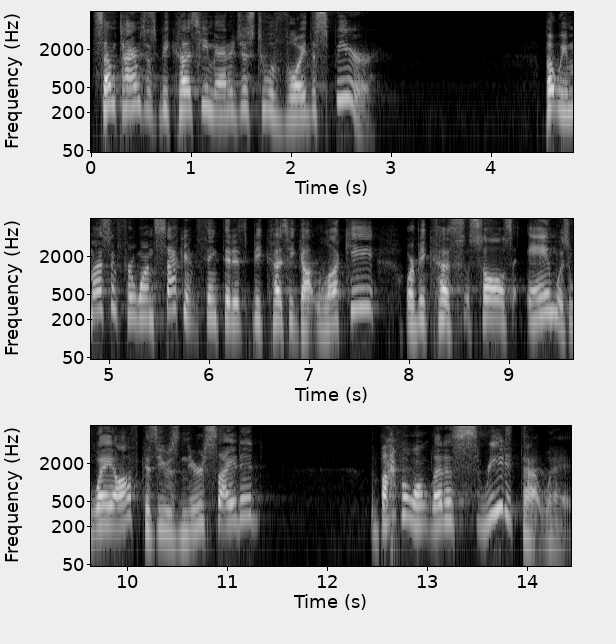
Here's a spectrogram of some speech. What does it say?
Sometimes it's because he manages to avoid the spear. But we mustn't for one second think that it's because he got lucky or because Saul's aim was way off because he was nearsighted. The Bible won't let us read it that way.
